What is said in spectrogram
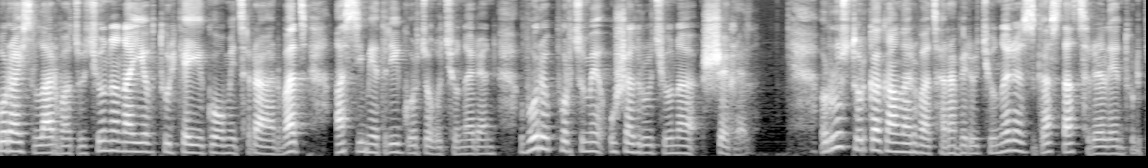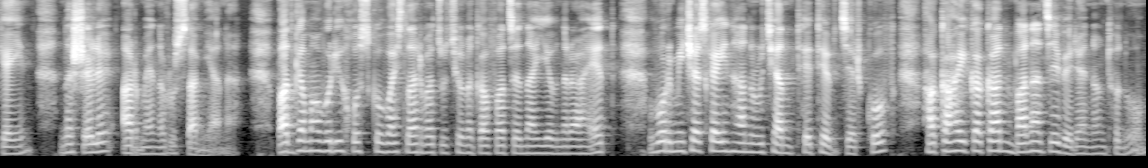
որ այս լարվածությունը նաև Թուրքիայի կողմից հրահրված ասիմետրի գործողություններ են, որը փորձում է ուշադրությունը շեղել։ Ռուս-թուրքական լարված հարաբերությունները զգաստացրել են Թուրքիային, նշել է Արմեն Ռուստամյանը։ Պատգամավորի խոսքով այս լարվածությունը կապված է նաև նրա հետ, որ միջազգային հանրության թեթև ձեռքով հակահայկական բանաձևեր են ընդունվում։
